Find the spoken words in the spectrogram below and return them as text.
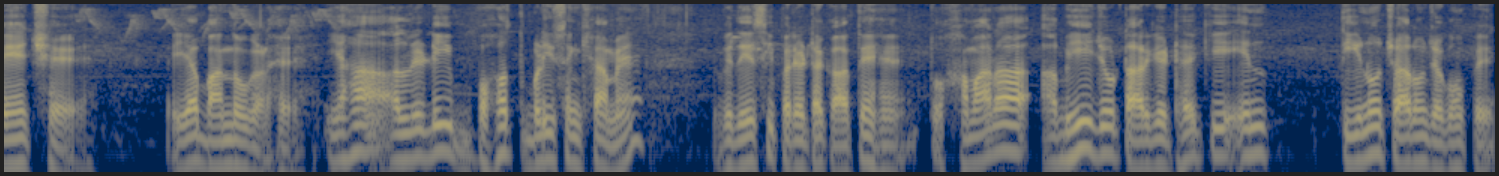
पेंच है या बांधवगढ़ है। यहाँ ऑलरेडी बहुत बड़ी संख्या में विदेशी पर्यटक आते हैं। तो हमारा अभी जो टारगेट है कि इन तीनों चारों जगहों पे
